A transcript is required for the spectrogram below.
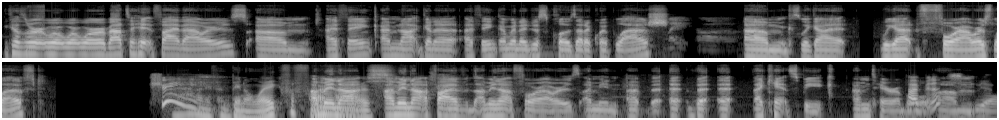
because we're, we're we're we're about to hit five hours. Um, I think I'm not gonna. I think I'm gonna just close out a quiplash. Um, because we got we got four hours left. I haven't even been awake for five I mean not. hours. I mean not five. I mean not four hours. I mean, uh, but, uh, but uh, I can't speak. I'm terrible. Five minutes? Um, Yeah.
